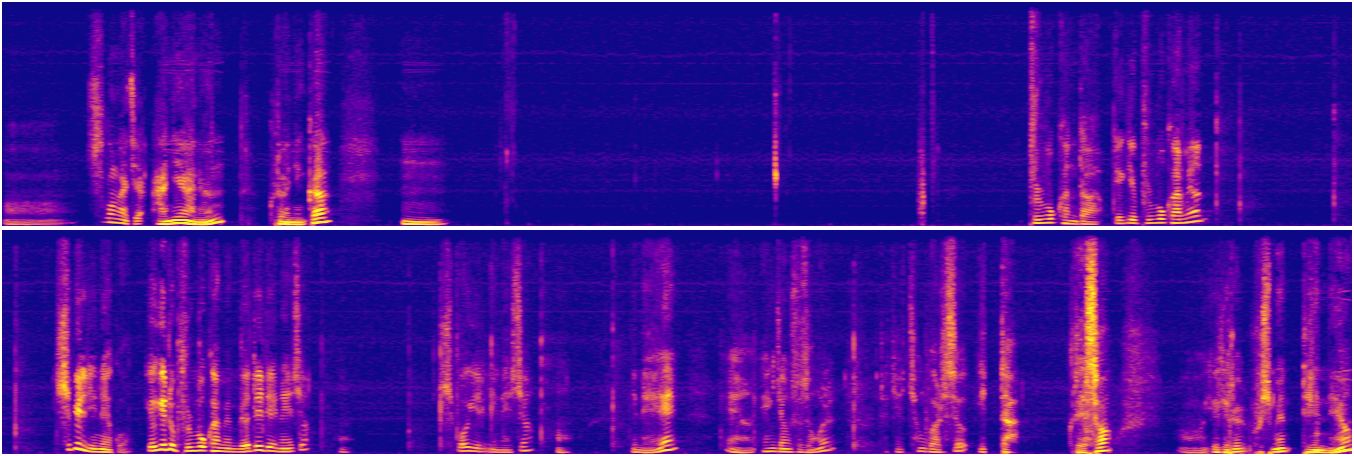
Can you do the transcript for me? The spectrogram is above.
어, 수긍하지 아니하는 그러니까 음, 불복한다. 여기 불복하면 10일 이내고 여기를 불복하면 몇 일 이내죠? 어, 15일 이내죠? 어, 이내에 예, 행정소송을 이렇게 청구할 수 있다. 그래 그래서 어, 여기를 보시면 되겠네요.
